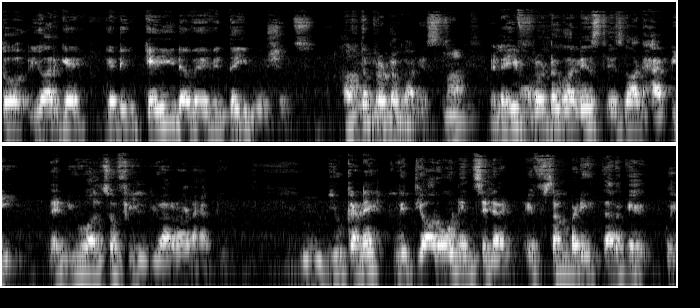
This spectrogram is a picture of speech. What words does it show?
તો યુ આર ગેટ ગેટિંગ કેરીડ અવે વિથ ધ ઇમોશન્સ ઓફ ધ પ્રોટોગોનિસ્ટ હા. એટલે ઇફ પ્રોટોગોનિસ્ટ ઇઝ નોટ હેપી then you also feel you are not happy. You connect with your own incident. If somebody ધારો કે કોઈ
